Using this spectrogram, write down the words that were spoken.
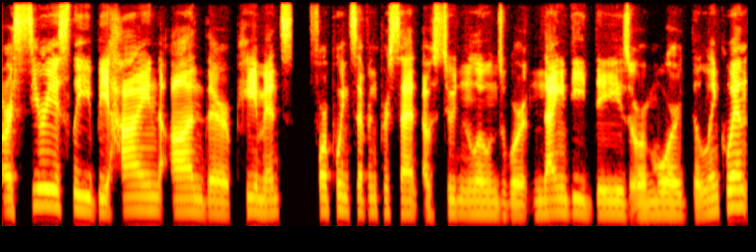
are seriously behind on their payments. 4.7% of student loans were 90 days or more delinquent.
